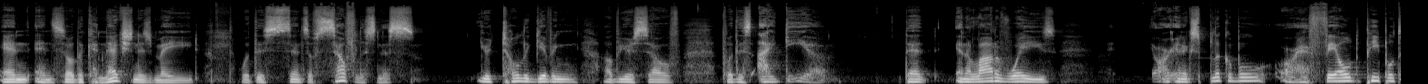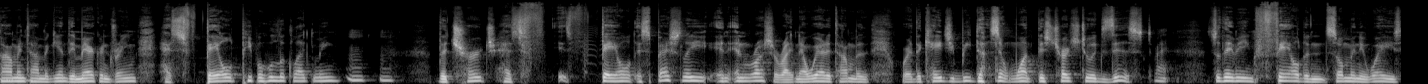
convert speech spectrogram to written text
And and so the connection is made with this sense of selflessness. You're totally giving of yourself for this idea that in a lot of ways are inexplicable or have failed people time and time again. The American dream has failed people who look like me. The church has f- is failed, especially in, in Russia right now. We're at a time of- where the KGB doesn't want this church to exist. Right. So they're being failed in so many ways,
